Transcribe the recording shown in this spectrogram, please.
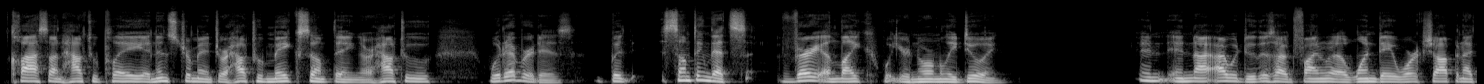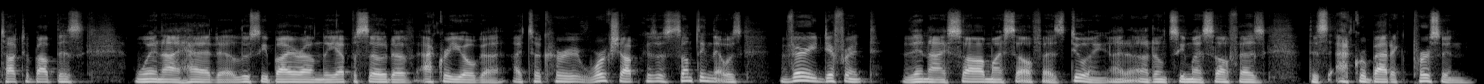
class on how to play an instrument or how to make something or how to whatever it is, but something that's very unlike what you're normally doing. And and I, I would do this. I would find a one day workshop, and I talked about this when I had uh, Lucy Bayer on the episode of Acro Yoga. I took her workshop because it was something that was very different than I saw myself as doing. I, I don't see myself as this acrobatic person.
